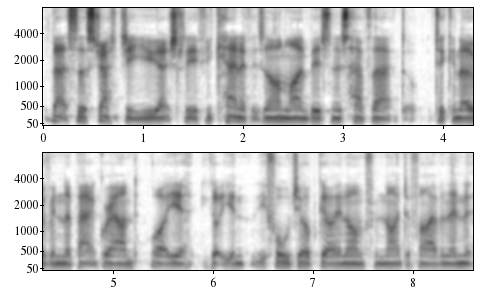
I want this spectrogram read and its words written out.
that's the strategy. You actually, if you can, if it's an online business, have that ticking over in the background while you you got your, your full job going on from nine to five, and then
